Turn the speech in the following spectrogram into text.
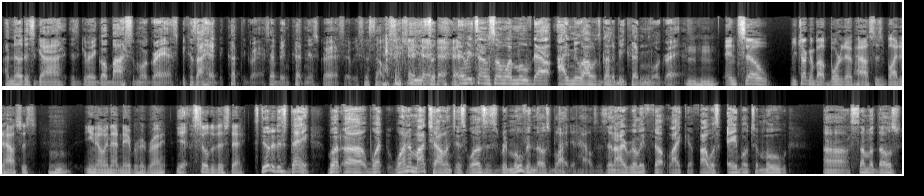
I know this guy is going to go buy some more grass because I had to cut the grass. I've been cutting this grass ever since I was a kid. so every time someone moved out, I knew I was going to be cutting more grass. Mm-hmm. And so you're talking about boarded up houses, blighted houses, mm-hmm. you know, in that neighborhood, right? Yes. Still to this day. Still to this day. But uh, what one of my challenges was is removing those blighted houses, and I really felt like if I was able to move uh, some of those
